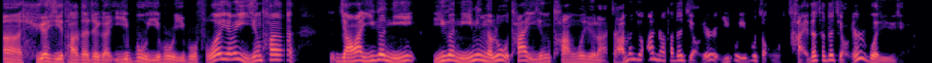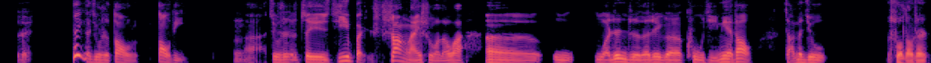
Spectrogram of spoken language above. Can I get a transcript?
呃，学习他的这个一步一步一步。佛因为已经他讲话一个泥一个泥泞的路，他已经趟过去了，咱们就按照他的脚印儿一步一步走，踩着他的脚印儿过去就行了。对，这个就是道道地。嗯啊，就是这基本上来说的话，呃，我我认知的这个苦集灭道，咱们就说到这儿，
